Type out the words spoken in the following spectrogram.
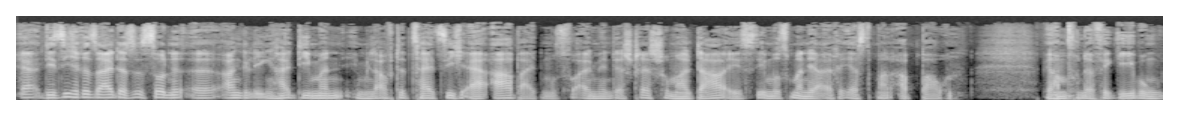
Ja, die sichere Seite, das ist so eine äh, Angelegenheit, die man im Laufe der Zeit sich erarbeiten muss. Vor allem, wenn der Stress schon mal da ist, den muss man ja auch erst mal abbauen. Wir haben von der Vergebung,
